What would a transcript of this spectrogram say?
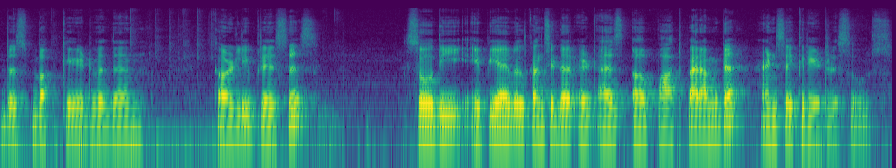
this bucket within curly braces so the API will consider it as a path parameter and say create resource.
